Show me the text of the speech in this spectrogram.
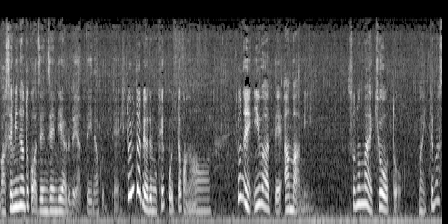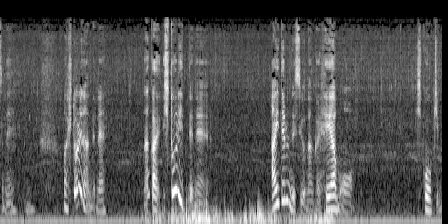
まあ、セミナーとかは全然リアルでやっていなくって一人旅はでも結構行ったかな。去年岩手奄美その前京都まあ行ってますね、うん。まあ、一人なんでねなんか一人ってね空いてるんですよ。なんか部屋も飛行機も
